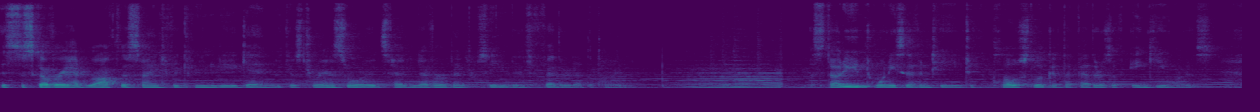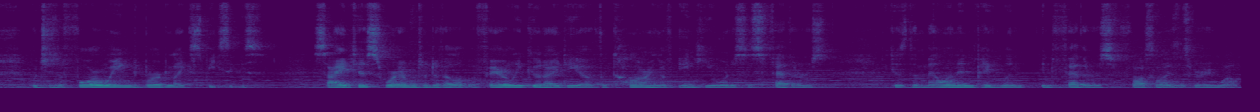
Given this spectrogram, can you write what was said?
This discovery had rocked the scientific community again because Tyrannosaurids had never been perceived as feathered at the time. A study in 2017 took a close look at the feathers of Anchiornis, which is a four-winged bird-like species. Scientists were able to develop a fairly good idea of the coloring of Anchiornis' feathers because the melanin pigment in feathers fossilizes very well.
